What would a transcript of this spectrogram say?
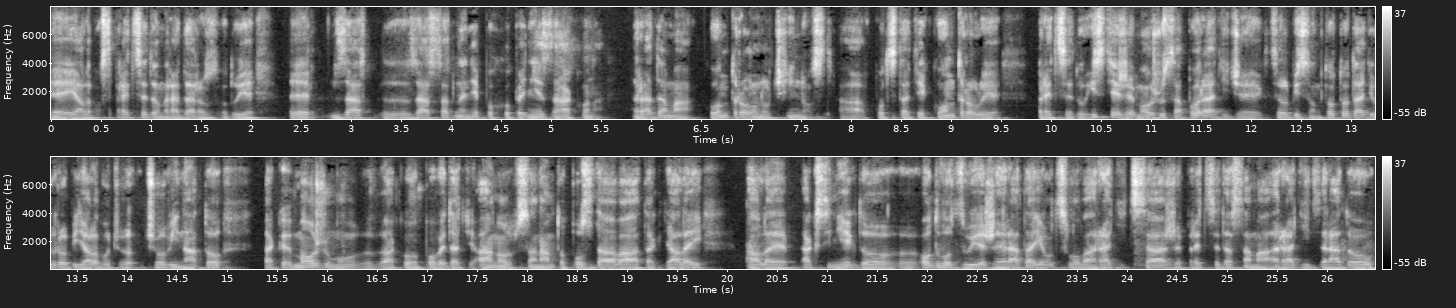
alebo s predsedom rada rozhoduje, to je zásadné nepochopenie zákona. Rada má kontrolnú činnosť a v podstate kontroluje predsedu. Isté, že môžu sa poradiť, že chcel by som toto dať urobiť, alebo čo, čo vy na to, tak môžu mu ako povedať, áno, sa nám to pozdáva a tak ďalej, ale ak si niekto e, odvodzuje, že rada je od slova radiť sa, že predseda sa má radiť s radou, e,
